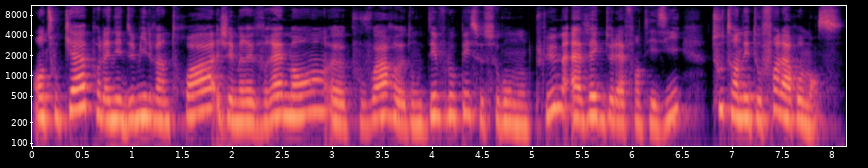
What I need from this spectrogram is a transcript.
En tout cas, pour l'année 2023, j'aimerais vraiment euh, pouvoir euh, donc développer ce second nom de plume avec de la fantaisie, tout en étoffant la romance.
